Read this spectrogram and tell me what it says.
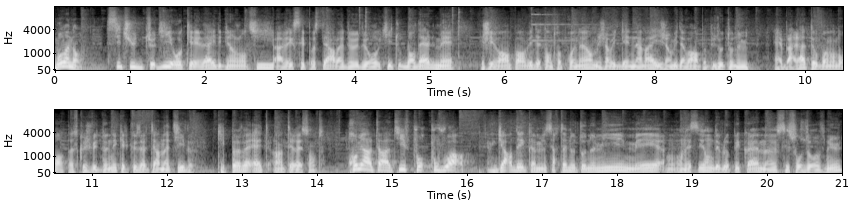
Bon, maintenant, si tu te dis, ok, là, il est bien gentil avec ses posters là de, Rocky, tout le bordel, mais j'ai vraiment pas envie d'être entrepreneur, mais j'ai envie de gagner la maille, j'ai envie d'avoir un peu plus d'autonomie. Eh ben là, tu es au bon endroit, parce que je vais te donner quelques alternatives qui peuvent être intéressantes. Première alternative pour pouvoir garder quand même une certaine autonomie, mais en essayant de développer quand même euh, ses sources de revenus,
